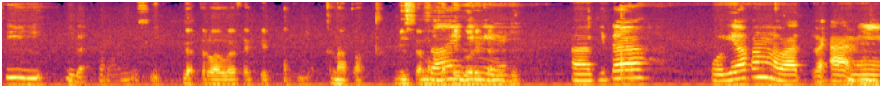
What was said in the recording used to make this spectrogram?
sih nggak terlalu sih Nggak terlalu efektif. Kenapa? Bisa Soalnya mengkategorikan gini. itu? Eh, kita kuliah kan lewat WA nih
